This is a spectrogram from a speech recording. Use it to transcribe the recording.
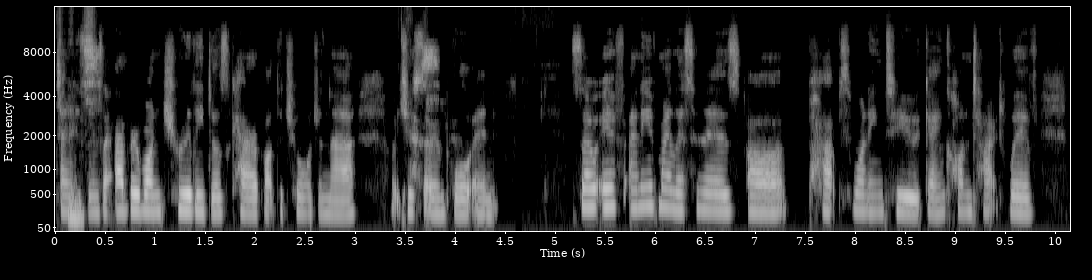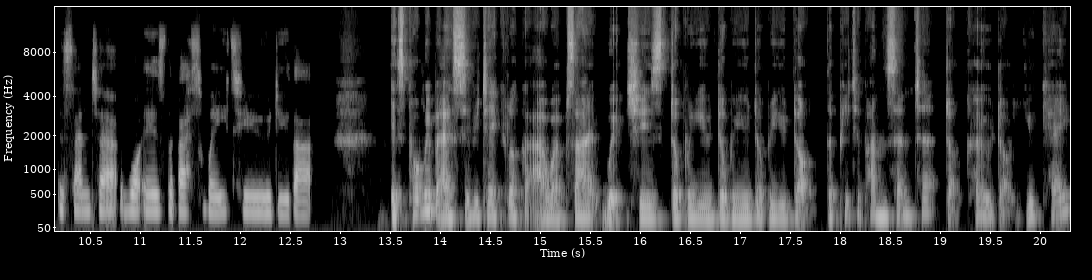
It and is. it seems like everyone truly does care about the children there, which yes. is so important. So, if any of my listeners are perhaps wanting to get in contact with the centre, what is the best way to do that? It's probably best if you take a look at our website, which is www.thepeterpancentre.co.uk.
